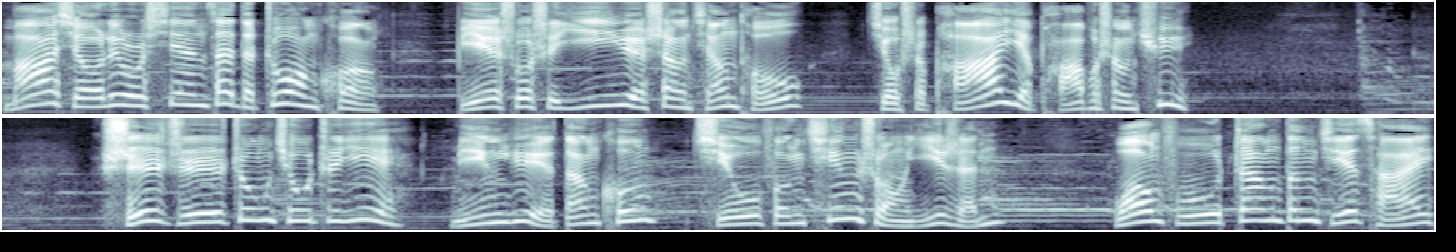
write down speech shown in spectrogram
马小六现在的状况，别说是一跃上墙头，就是爬也爬不上去。时值中秋之夜，明月当空，秋风清爽宜人，王府张灯结彩，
